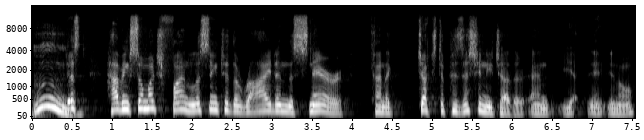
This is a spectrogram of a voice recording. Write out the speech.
mm. just having so much fun listening to the ride and the snare kind of juxtaposition each other. And yeah, you know,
